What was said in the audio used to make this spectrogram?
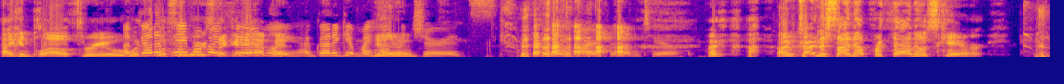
I can plow through. I've What- got to what's pay the for worst my that can family. happen? I've got to get my health Yeah. insurance. It's really hard for them too. I, I'm trying to sign up for Thanos Care. Just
